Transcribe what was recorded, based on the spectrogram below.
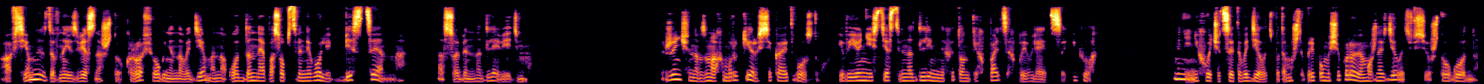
А всем издавна известно, что кровь огненного демона, отданная по собственной воле, бесценна, особенно для ведьм. Женщина взмахом руки рассекает воздух, и в ее неестественно длинных и тонких пальцах появляется игла. Мне не хочется этого делать, потому что при помощи крови можно сделать все, что угодно.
